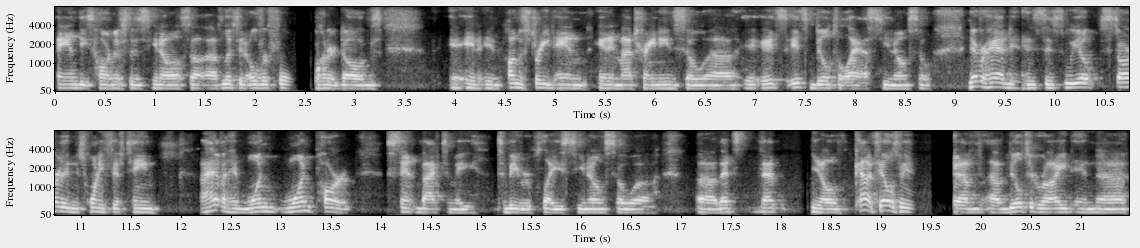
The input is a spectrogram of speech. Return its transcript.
and these harnesses. You know, so I've lifted over 400 dogs in, in, on the street and and in my training. So uh, it's it's built to last, you know. So never had since we started in 2015. I haven't had one one part sent back to me to be replaced. You know, so uh, uh, that's that. You know, kind of tells me I've, I've built it right, and uh,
